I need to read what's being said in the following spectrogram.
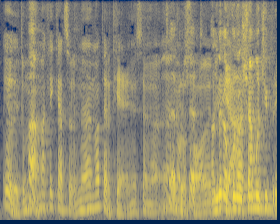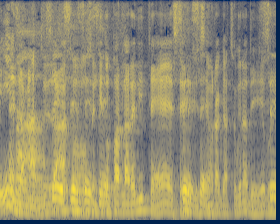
E ho detto, ma, ah. ma che cazzo, ma perché? Eh, certo, non lo certo. so. Almeno conosciamoci prima. Esatto, esatto. Sì, ho sì, sentito sì. parlare di te, sei, sei un ragazzo gradevole.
